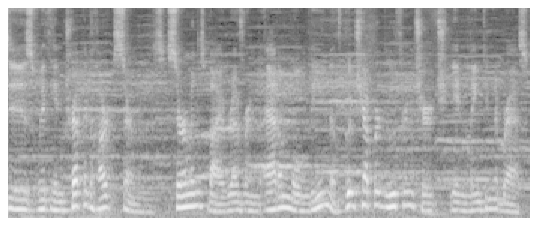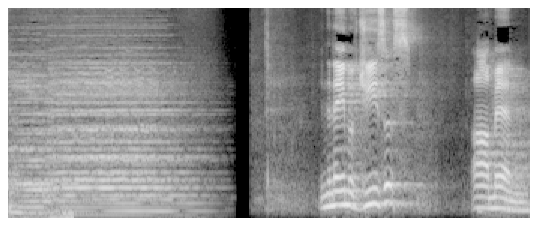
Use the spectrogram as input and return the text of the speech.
is With Intrepid Heart Sermons, sermons by Reverend Adam Moline of Good Shepherd Lutheran Church in Lincoln, Nebraska. In the name of Jesus, Amen.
